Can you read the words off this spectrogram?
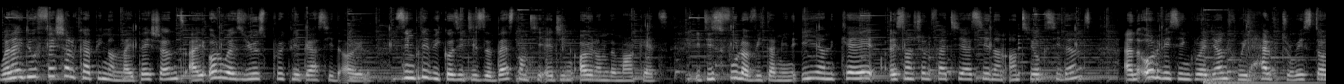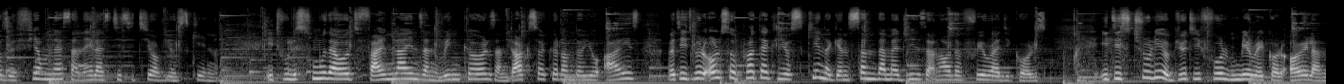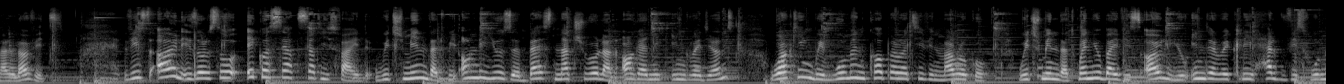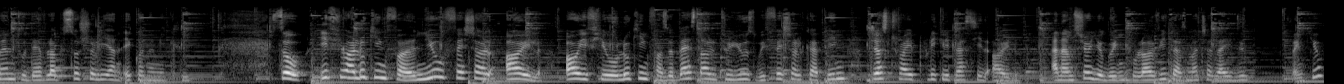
When I do facial cupping on my patients, I always use prickly pear seed oil, simply because it is the best anti-aging oil on the market. It is full of vitamin E and K, essential fatty acid and antioxidants, and all these ingredients will help to restore the firmness and elasticity of your skin. It will smooth out fine lines and wrinkles and dark circles under your eyes, but it will also protect your skin against sun damages and other free radicals. It is truly a beautiful miracle oil and I love it. This oil is also EcoCert certified, which means that we only use the best natural and organic ingredients, working with Women Cooperative in Morocco, which means that when you buy this oil, you indirectly help these women to develop socially and economically. So, if you are looking for a new facial oil or if you're looking for the best oil to use with facial cupping, just try Prickly Pear Seed oil. And I'm sure you're going to love it as much as I do. Thank you!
